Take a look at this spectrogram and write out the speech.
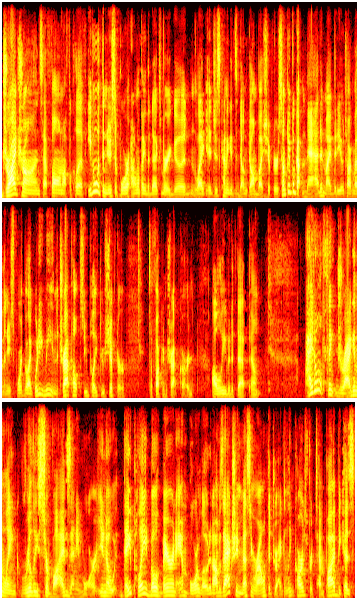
Drytrons have fallen off a cliff. Even with the new support, I don't think the deck's very good. Like, it just kind of gets dunked on by Shifter. Some people got mad in my video talking about the new support. They're like, what do you mean? The trap helps you play through Shifter. It's a fucking trap card. I'll leave it at that, pimp. I don't think Dragon Link really survives anymore. You know, they played both Baron and Borreload, and I was actually messing around with the Dragon Link cards for Tenpai because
